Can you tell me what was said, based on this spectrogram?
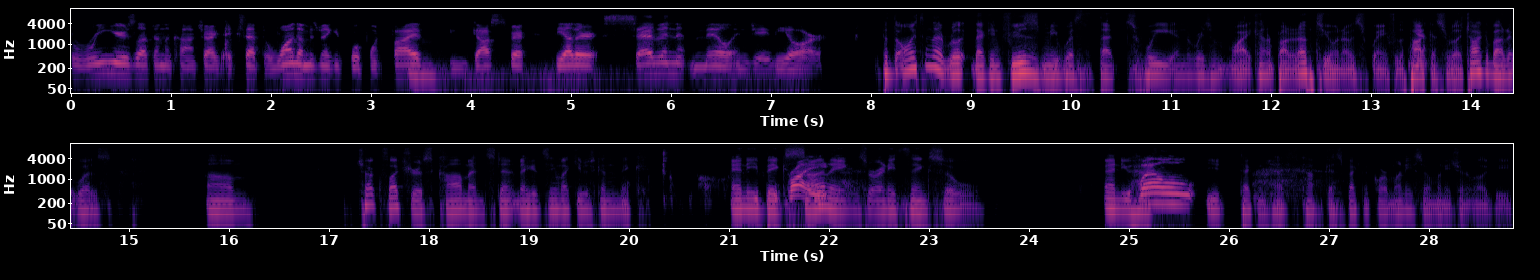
three years left on the contract, except one of them is making 4.5 Mhm. in the other seven mil in JVR. But the only thing that really that confuses me with that tweet and the reason why I kind of brought it up to you when I was waiting for the Yeah. podcast to really talk about it was um Chuck Fletcher's comments didn't make it seem like he was gonna make any big Right. signings or anything. So and you have Well, you technically have Comcast Spectacor money, so money shouldn't really be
